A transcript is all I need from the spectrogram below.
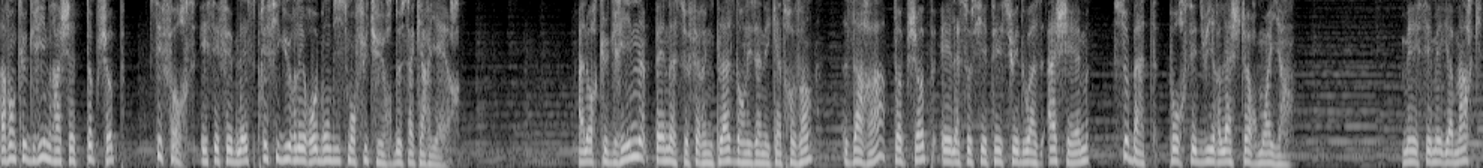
avant que Green rachète Topshop, ses forces et ses faiblesses préfigurent les rebondissements futurs de sa carrière. Alors que Green peine à se faire une place dans les années 80, Zara, Topshop et la société suédoise H&M se battent pour séduire l'acheteur moyen. Mais ces méga marques,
